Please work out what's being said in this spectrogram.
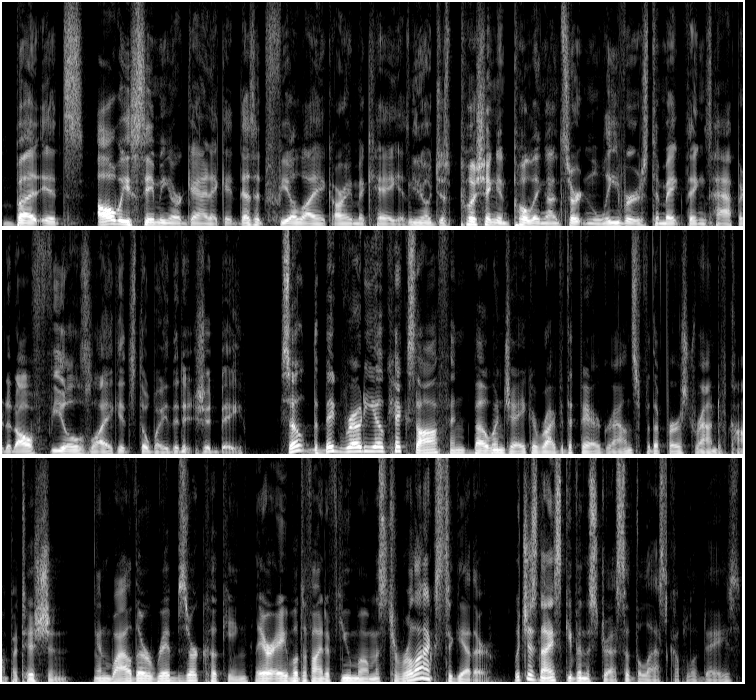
but it's always seeming organic. It doesn't feel like Ari McKay is, you know, just pushing and pulling on certain levers to make things happen. It all feels like it's the way that it should be. So the big rodeo kicks off, and Bo and Jake arrive at the fairgrounds for the first round of competition. And while their ribs are cooking, they are able to find a few moments to relax together, which is nice given the stress of the last couple of days.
